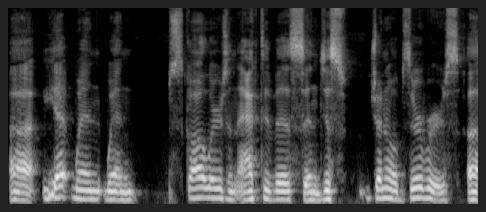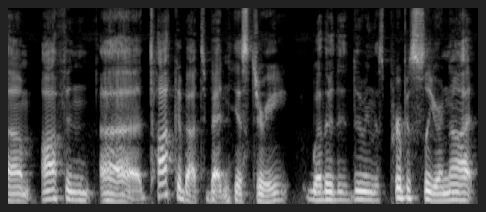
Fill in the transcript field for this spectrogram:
Uh, yet when when scholars and activists and just general observers um, often uh, talk about Tibetan history, whether they're doing this purposely or not.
